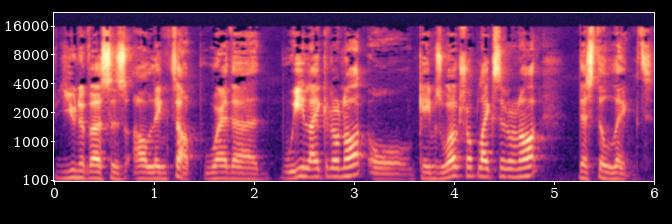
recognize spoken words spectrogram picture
universes are linked up, whether we like it or not, or Games Workshop likes it or not they're still linked.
